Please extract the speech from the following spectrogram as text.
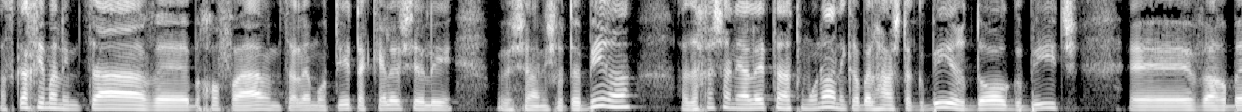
אז כך אם אני נמצא בחוף הים ומצלם אותי, את הכלב שלי, ושאני שותה בירה, אז אחרי שאני אעלה את התמונה, אני אקבל השטג ביר, דוג, ביץ', והרבה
